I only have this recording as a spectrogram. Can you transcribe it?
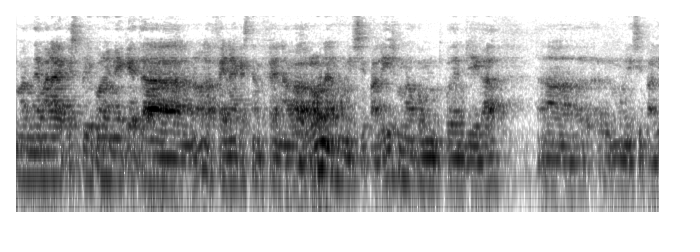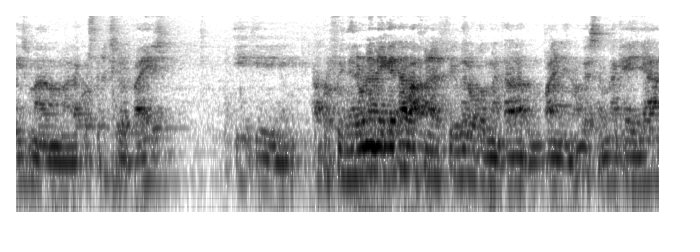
m'han demanat que explico una miqueta no, la feina que estem fent a Badalona, el municipalisme, com podem lligar eh, el municipalisme amb la construcció del país, i, i aprofundiré una miqueta agafant el fil del que comentava la companya, no? que sembla que hi ha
